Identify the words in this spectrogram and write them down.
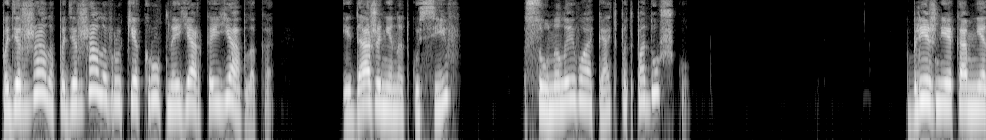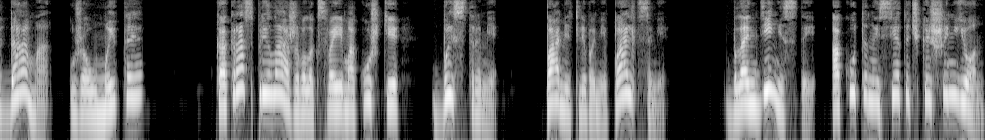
подержала, подержала в руке крупное яркое яблоко и, даже не надкусив, сунула его опять под подушку. Ближняя ко мне дама, уже умытая, как раз прилаживала к своей макушке быстрыми, памятливыми пальцами блондинистый, окутанный сеточкой шиньон,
